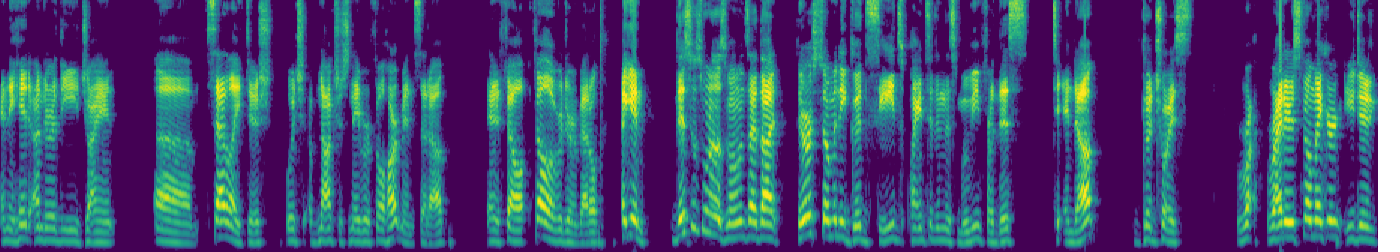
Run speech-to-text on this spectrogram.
And they hid under the giant um, satellite dish, which obnoxious neighbor Phil Hartman set up. And it fell fell over during battle. Again, this was one of those moments I thought there are so many good seeds planted in this movie for this to end up. Good choice. Ri- writers, filmmaker, you did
